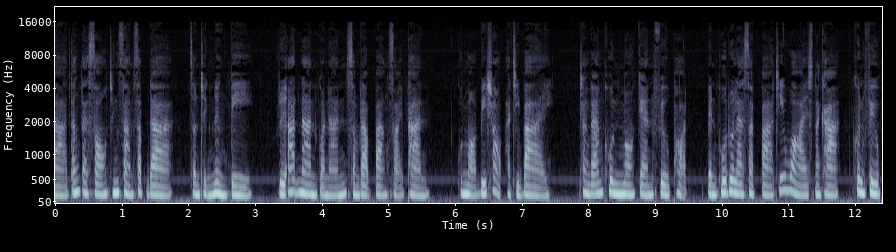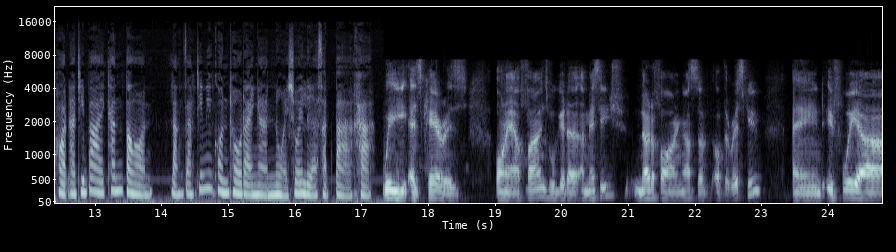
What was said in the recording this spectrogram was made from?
ลาตั้งแต่ 2-3 สัปดาห์ จนถึง 1 ปี หรืออาจนานกว่านั้นสำหรับบางสายพันธุ์ คุณหมอบิชอปอธิบาย ทางด้านคุณมอร์แกนฟิลพอตเป็นผู้ดูแลสัตว์ป่าที่ WIRES นะคะ คุณฟิลพอตอธิบายขั้นตอน หลังจากที่มีคนโทรรายงานหน่วยช่วยเหลือสัตว์ป่าค่ะ We as carers on our phones will get a, a message notifying us of, of the rescue and if we are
